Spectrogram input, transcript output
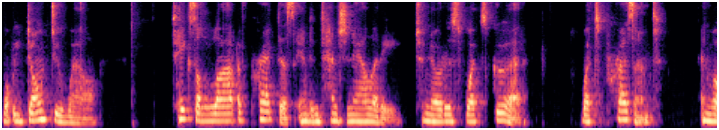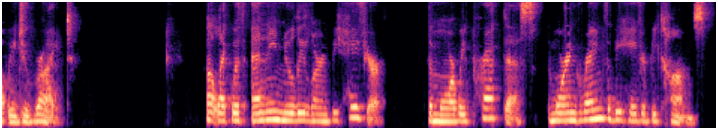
what we don't do well, takes a lot of practice and intentionality to notice what's good, what's present, and what we do right. But like with any newly learned behavior, the more we practice, the more ingrained the behavior becomes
